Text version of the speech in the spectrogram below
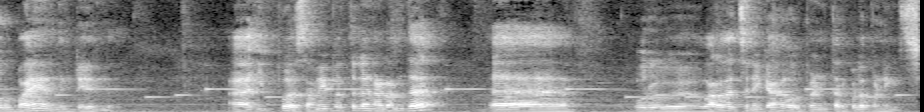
ஒரு பயம் இருந்துக்கிட்டே இருந்தது. இப்போ சமீபத்தில் நடந்த ஒரு வரதட்சணைக்காக ஒரு பெண் தற்கொலை பண்ணிக்கிச்சு.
